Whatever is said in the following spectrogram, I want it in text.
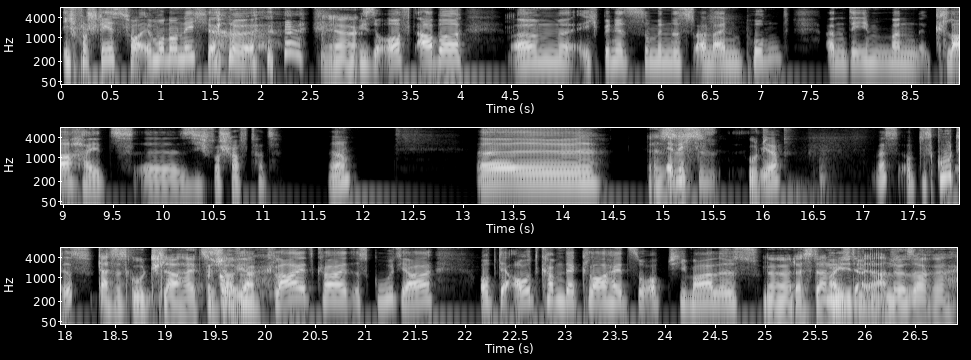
ich verstehe es zwar immer noch nicht, ja. wie so oft, aber ähm, ich bin jetzt zumindest an einem Punkt, an dem man Klarheit äh, sich verschafft hat. Ja. Äh, das ehrlich, ist gut. Ja. Was? Ob das gut ist? Das ist gut, Klarheit zu Achso, schaffen. Ja, Klarheit, Klarheit ist gut, ja. Ob der Outcome der Klarheit so optimal ist. Ja, das ist dann die andere nicht. Sache.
